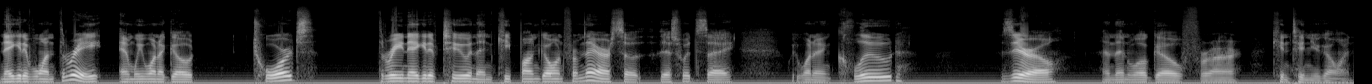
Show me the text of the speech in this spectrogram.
negative 1, 3, and we want to go towards 3, negative 2, and then keep on going from there. So this would say we want to include 0 and then we'll go for our continue going.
